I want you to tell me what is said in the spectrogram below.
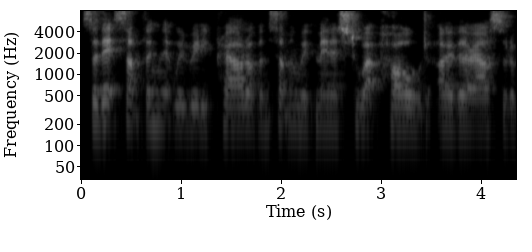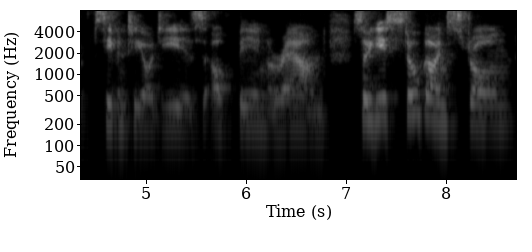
So that's something that we're really proud of and something we've managed to uphold over our sort of 70 odd years of being around. So, yes, still going strong.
